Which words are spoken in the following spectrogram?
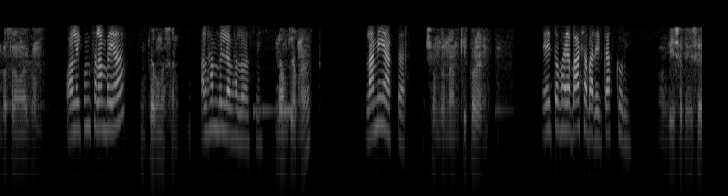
আপা আসসালামু আলাইকুম। ওয়ালাইকুম সালাম ভাইয়া। কেমন আছেন? আলহামদুলিল্লাহ ভালো আছি। নাম কি আপনার? লামিয়া আক্তার। সুন্দর নাম কি করেন? এই তো ভাইয়া বাসা বাড়ির কাজ করি। বিয়ে সাথে হয়েছে?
